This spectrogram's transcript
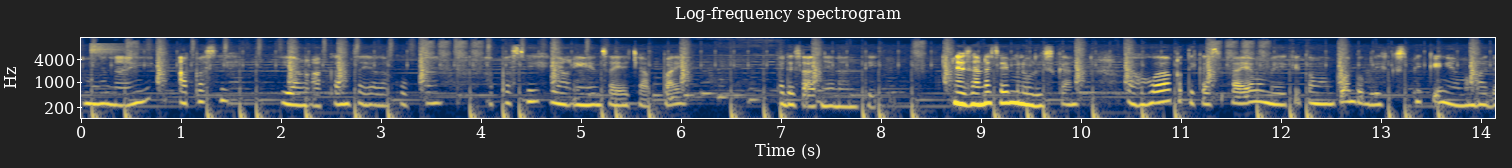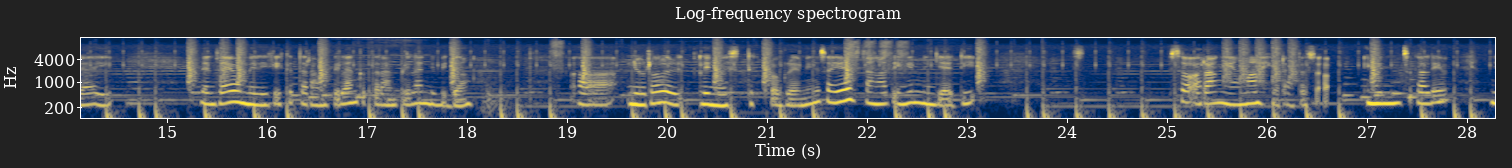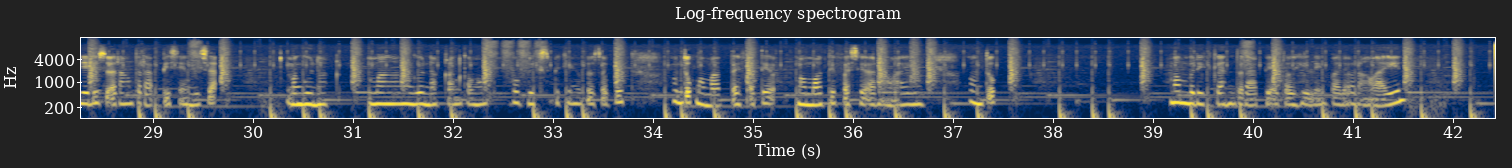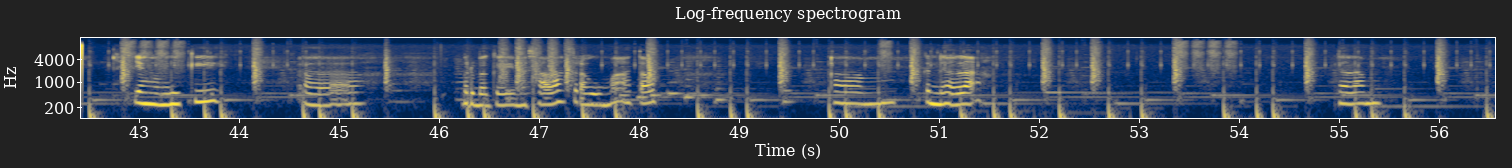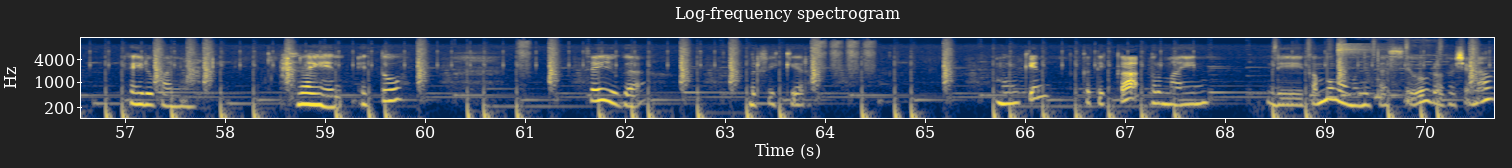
mengenai apa sih yang akan saya lakukan, apa sih yang ingin saya capai pada saatnya nanti. Di sana saya menuliskan bahwa ketika saya memiliki kemampuan public speaking yang memadai dan saya memiliki keterampilan-keterampilan di bidang uh, Neuro Linguistic Programming saya sangat ingin menjadi seorang yang mahir atau se ingin sekali menjadi seorang terapis yang bisa menggunakan menggunakan kemampuan public speaking tersebut untuk memotivasi memotivasi orang lain untuk memberikan terapi atau healing pada orang lain yang memiliki uh, berbagai masalah trauma atau um, kendala dalam kehidupannya. Selain itu, saya juga berpikir mungkin ketika bermain di kampung komunitas profesional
